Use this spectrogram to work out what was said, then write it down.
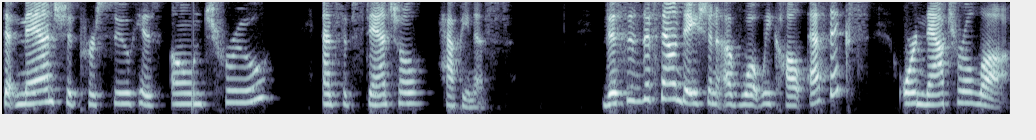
that man should pursue his own true and substantial happiness. This is the foundation of what we call ethics or natural law.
